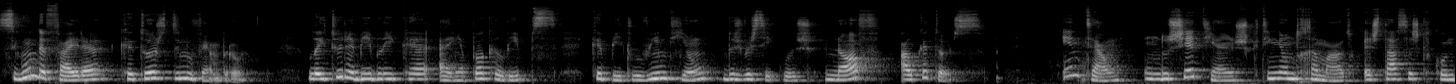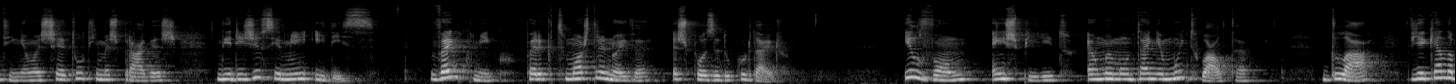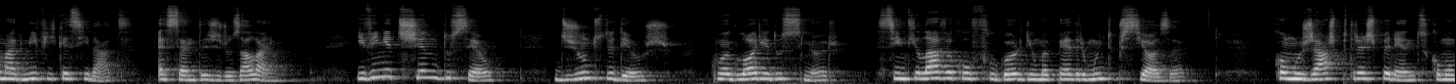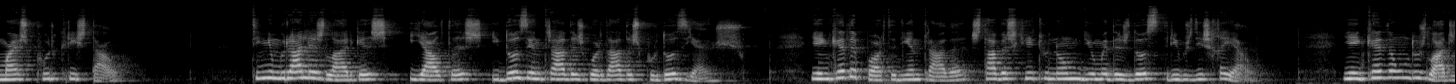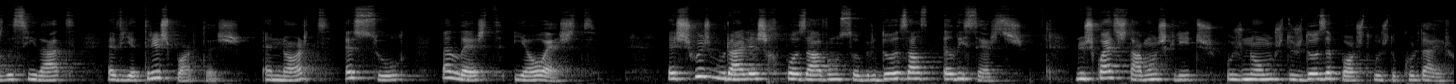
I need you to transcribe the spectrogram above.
Segunda-feira, 14 de novembro. Leitura bíblica em Apocalipse, capítulo 21, dos versículos 9 ao 14. Então, um dos sete anjos que tinham derramado as taças que continham as sete últimas pragas dirigiu-se a mim e disse: Vem comigo, para que te mostre a noiva, a esposa do cordeiro. E levou-me, em espírito, a uma montanha muito alta. De lá vi aquela magnífica cidade, a Santa Jerusalém, e vinha descendo do céu, de junto de Deus, com a glória do Senhor, cintilava com o fulgor de uma pedra muito preciosa, como o jaspe transparente como o mais puro cristal. Tinha muralhas largas e altas e doze entradas guardadas por doze anjos. E em cada porta de entrada estava escrito o nome de uma das doze tribos de Israel e em cada um dos lados da cidade havia três portas: a norte, a sul, a leste e a oeste. As suas muralhas repousavam sobre doze alicerces, nos quais estavam escritos os nomes dos doze apóstolos do Cordeiro.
